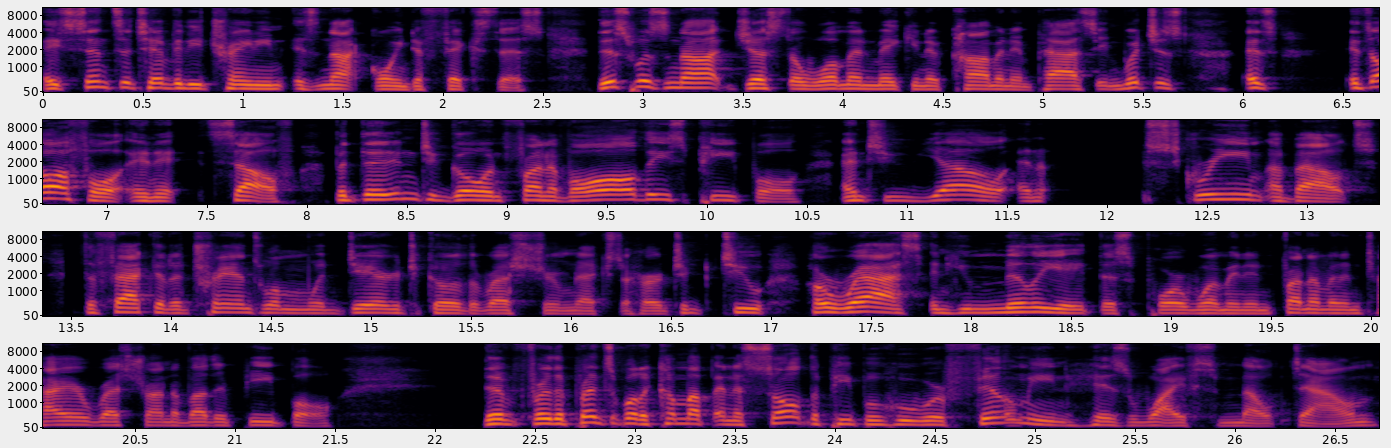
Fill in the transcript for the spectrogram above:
A sensitivity training is not going to fix this. This was not just a woman making a comment in passing, which is as it's awful in itself, but then to go in front of all these people and to yell and scream about the fact that a trans woman would dare to go to the restroom next to her, to, to harass and humiliate this poor woman in front of an entire restaurant of other people. The, for the principal to come up and assault the people who were filming his wife's meltdown,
